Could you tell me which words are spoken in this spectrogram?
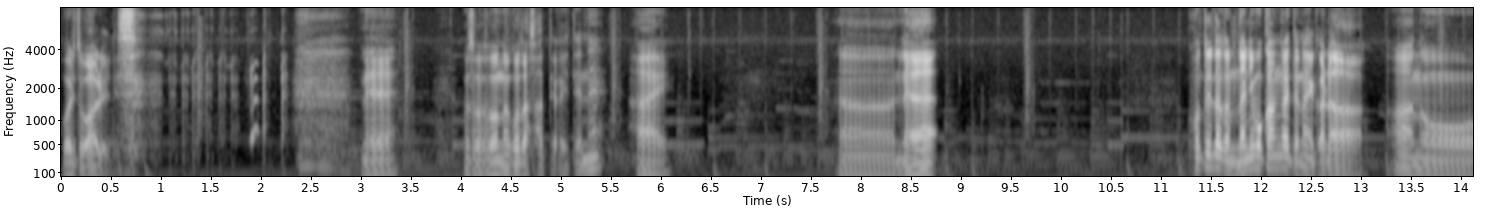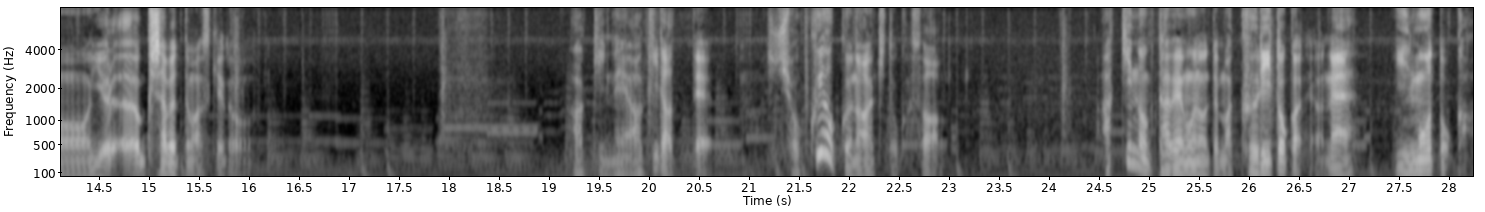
割と悪いです。ね。えまあそそんなことはさておいてね。はい。うーんね。本当にだから何も考えてないからあのー、ゆるーく喋ってますけど。秋ね秋だって。食欲の秋とかさ秋の食べ物ってまあ栗とかだよね。芋とか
